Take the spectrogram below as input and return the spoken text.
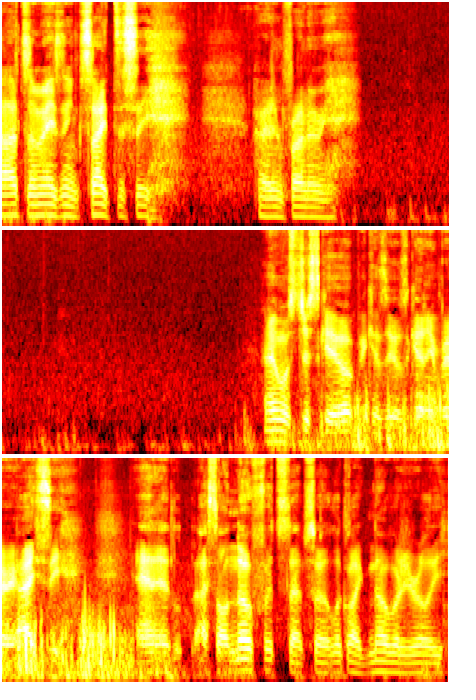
Oh, that's an amazing sight to see right in front of me. I almost just gave up because it was getting very icy and it, I saw no footsteps so it looked like nobody really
